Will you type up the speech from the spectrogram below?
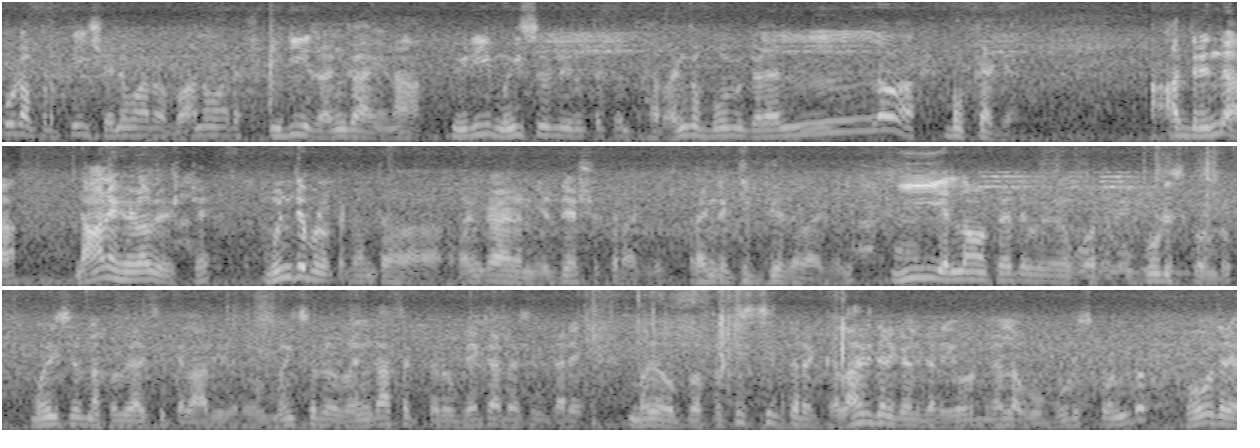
ಕೂಡ, ಪ್ರತಿ ಶನಿವಾರ, ಭಾನುವಾರ ಇಡೀ ರಂಗಾಯಣ, ಇಡೀ ಮೈಸೂರಲ್ಲಿ ಇರತಕ್ಕಂತಹ ರಂಗಭೂಮಿಗಳೆಲ್ಲ ಬುಕ್ ಆಗಿದೆ. ಆದ್ದರಿಂದ ನಾನು ಹೇಳೋದು ಇಷ್ಟೇ. ಮುಂದೆ ಬರತಕ್ಕಂತಹ ರಂಗಾಯಣ ನಿರ್ದೇಶಕರಾಗಲಿ ರಂಗ ಜಿಗ್ಗದರಾಗಲಿ ಈ ಎಲ್ಲ ಪೇದಗಳನ್ನು ಒಗ್ಗೂಡಿಸಿಕೊಂಡು ಮೈಸೂರಿನ ಹವ್ಯಾಸಿ ಕಲಾವಿದರು, ಮೈಸೂರು ರಂಗಾಸಕ್ತರು ಬೇಕಾದಷ್ಟು ಇದ್ದಾರೆ ಒಬ್ಬ ಪ್ರತಿಷ್ಠಿತರ ಕಲಾವಿದರುಗಳಿದ್ದಾರೆ, ಇವ್ರನ್ನೆಲ್ಲ ಒಗ್ಗೂಡಿಸ್ಕೊಂಡು ಹೋದರೆ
